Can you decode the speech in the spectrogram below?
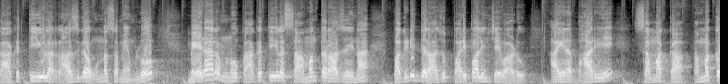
కాకతీయుల రాజుగా ఉన్న సమయంలో మేడారంను కాకతీయుల సామంత రాజైన పగిడిద్దరాజు పరిపాలించేవాడు. ఆయన భార్యే సమ్మక్క. సమ్మక్క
